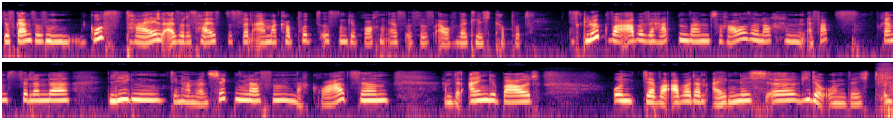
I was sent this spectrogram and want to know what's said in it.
das Ganze ist ein Gussteil, also das heißt, dass wenn einmal kaputt ist und gebrochen ist, ist es auch wirklich kaputt. Das Glück war aber, wir hatten dann zu Hause noch einen Ersatz Bremszylinder liegen. Den haben wir uns schicken lassen nach Kroatien, haben den eingebaut und der war aber dann eigentlich äh, wieder undicht. Und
